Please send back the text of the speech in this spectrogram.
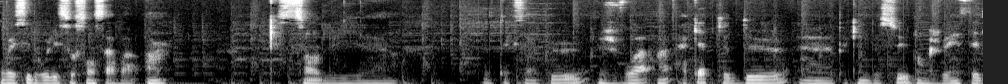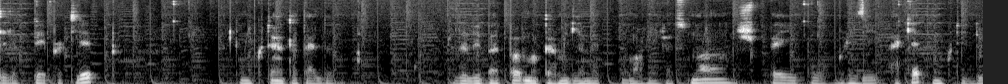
On va essayer de rouler sur son serveur 1. Question de lui euh, taxer un peu. Je vois un A4 qui a deux euh, tokens dessus, donc je vais installer le paperclip. Va me coûter un total de le Lebatpub m'a permis de le mettre dans gratuitement. Je paye pour briser à 4, il m'a coûté 2.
